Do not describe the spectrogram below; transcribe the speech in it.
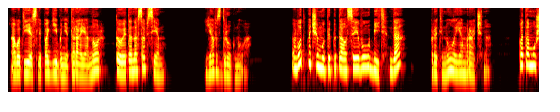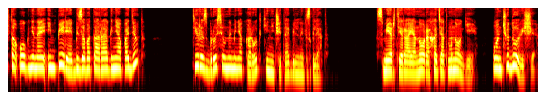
А вот если погибнет Райанор, то это насовсем. Я вздрогнула. Вот почему ты пытался его убить, да? Протянула я мрачно. «Потому что огненная империя без аватара огня падет?» Тир сбросил на меня короткий нечитабельный взгляд. «Смерти Рая Нора хотят многие. Он чудовище,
